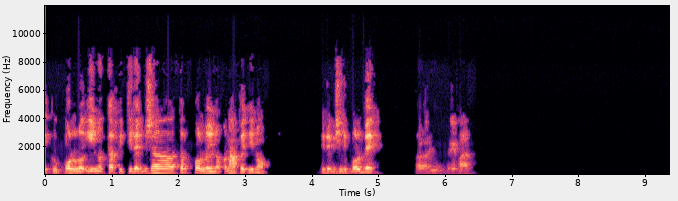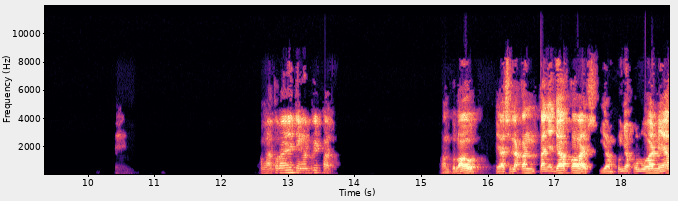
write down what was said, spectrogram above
Iku follow Ino tapi tidak bisa terfollow Ino. Kenapa itu Ino? Tidak bisa di follow back. Oh, ini privat. Pengaturannya jangan privat. Mantu laut. Ya silakan tanya jawab kawas. Yang punya keluhan ya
